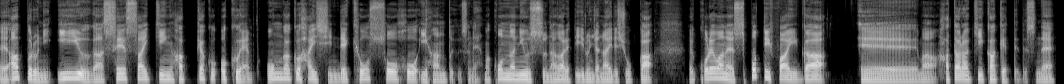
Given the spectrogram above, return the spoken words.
えー、Apple に EU が制裁金800億円、音楽配信で競争法違反というですね、まあ、こんなニュース流れているんじゃないでしょうか。これはね、Spotify がえー、まあ、働きかけてですね、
